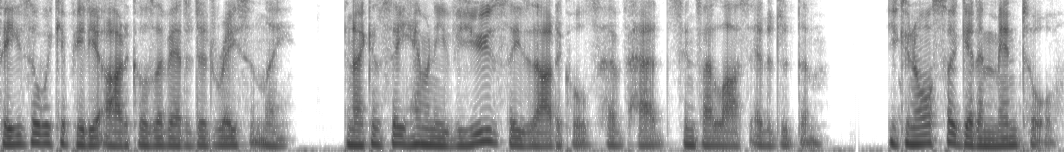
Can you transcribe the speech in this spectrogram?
These are Wikipedia articles I've edited recently, and I can see how many views these articles have had since I last edited them. You can also get a mentor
